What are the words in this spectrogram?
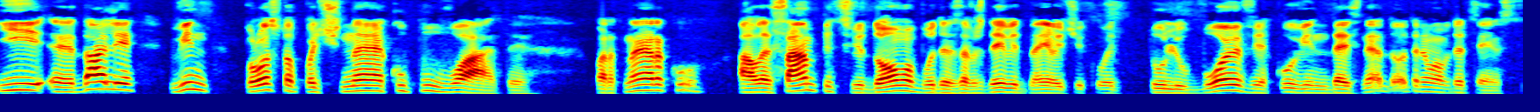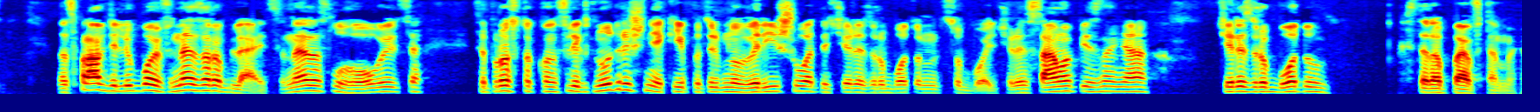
І е, далі він просто почне купувати партнерку, але сам підсвідомо буде завжди від неї очікувати ту любов, яку він десь недоотримав в дитинстві. Насправді любов не заробляється, не заслуговується. Це просто конфлікт внутрішній, який потрібно вирішувати через роботу над собою, через самопізнання, через роботу з терапевтами.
